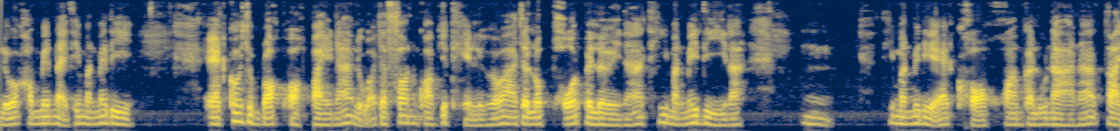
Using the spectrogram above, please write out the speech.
หรือว่าคอมเมนต์ไหนที่มันไม่ดี แอดก็จะบล็อกออกไปนะ หรือว่าจะซ่อนความคิดเห็นหรือว่าจะลบโพสต์ไปเลยนะ ที่มันไม่ดีนะอืที่มันไม่ดีแอดขอความกรุณานะไตร่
